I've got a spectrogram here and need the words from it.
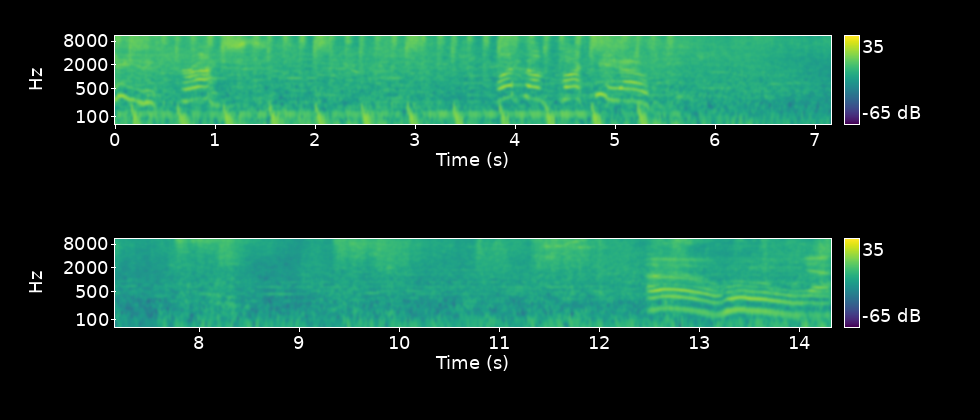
Jesus Christ! What the fuck, Tito? Oh, ooh, yeah.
